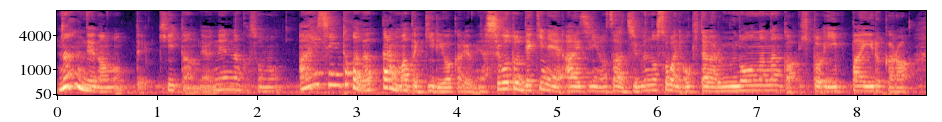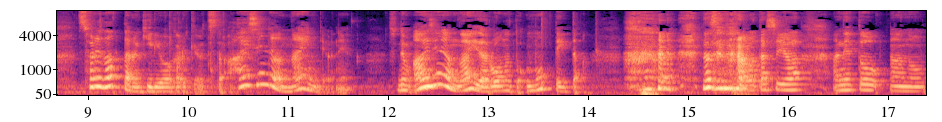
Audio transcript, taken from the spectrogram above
なんでなのって聞いたんだよね。なんかその、愛人とかだったらまたギリわかるよみたいな。仕事できねえ愛人をさ、自分のそばに置きたがる無能ななんか人いっぱいいるから、それだったらギリわかるけど、つったら愛人ではないんだよね。でも愛人ではないだろうなと思っていた。なぜなら私は姉と、あの、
